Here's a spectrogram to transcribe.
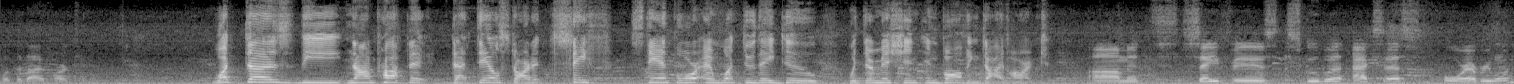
with the Dive Heart team. What does the nonprofit that Dale started, SAFE, stand for, and what do they do with their mission involving Dive Heart? Um, it's safe is scuba access for everyone,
